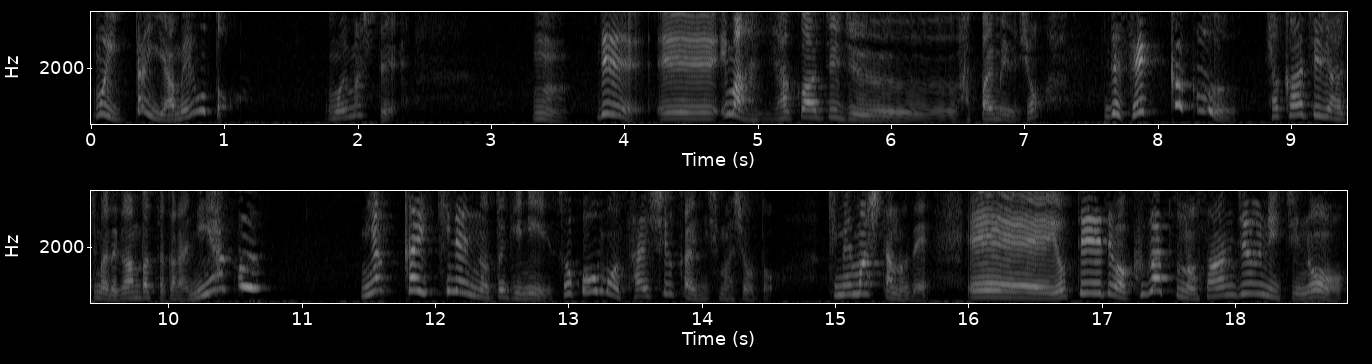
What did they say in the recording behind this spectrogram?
もう一旦やめようと思いまして、うん、で、えー、今188杯目でしょ？でせっかく188まで頑張ったから200 200回記念の時にそこをもう最終回にしましょうと決めましたので、えー、予定では9月の30日の、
